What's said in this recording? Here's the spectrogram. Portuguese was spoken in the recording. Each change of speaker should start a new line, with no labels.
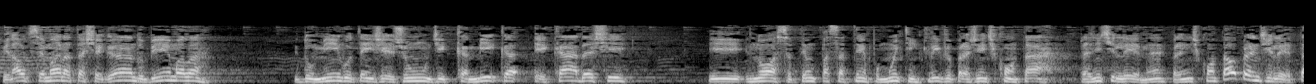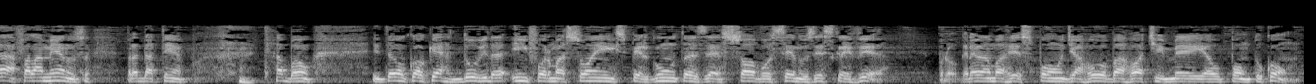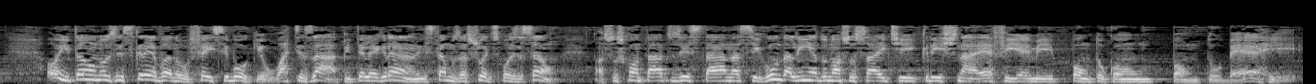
Final de semana está chegando, Bimala. E domingo tem jejum de Kamika Ekadashi. E, nossa, tem um passatempo muito incrível para a gente contar, para a gente ler, né? Para a gente contar ou para a gente ler? Tá, falar menos para dar tempo. tá bom. Então, qualquer dúvida, informações, perguntas, é só você nos escrever. Programa responde arroba hotmail.com ou então nos escreva no Facebook, WhatsApp, Telegram, estamos à sua disposição. Nossos contatos estão na segunda linha do nosso site krishnafm.com.br.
